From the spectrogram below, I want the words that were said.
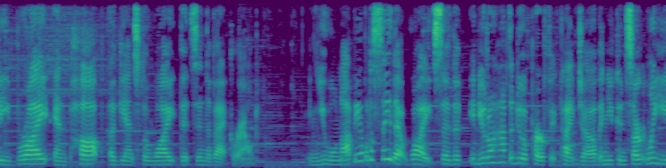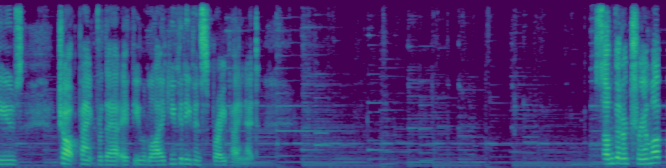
be bright and pop against the white that's in the background. And you will not be able to see that white, so that you don't have to do a perfect paint job, and you can certainly use chalk paint for that if you would like. You could even spray paint it. So I'm going to trim up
